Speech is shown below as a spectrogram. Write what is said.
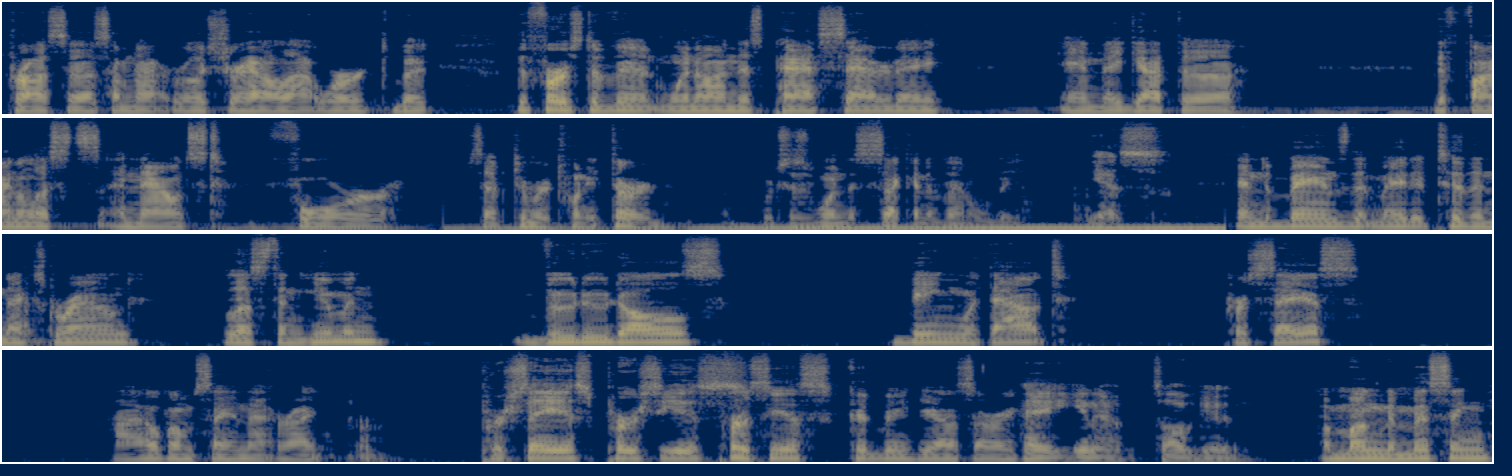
process. I'm not really sure how that worked, but the first event went on this past Saturday, and they got the the finalists announced for September 23rd, which is when the second event will be. Yes. And the bands that made it to the next round Less Than Human, Voodoo Dolls, Being Without, Perseus. I hope I'm saying that right. Perseus, Perseus. Perseus could be. Yeah, sorry. hey, you know, it's all good. Among the Missing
